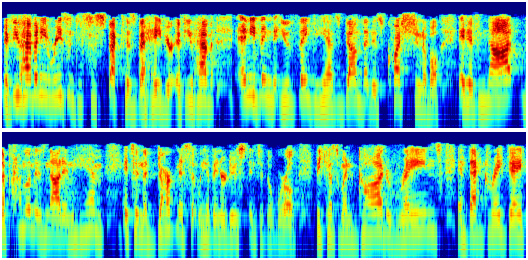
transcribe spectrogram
If you have any reason to suspect his behavior, if you have anything that you think he has done that is questionable, it is not, the problem is not in him. It's in the darkness that we have introduced into the world. Because when God reigns in that great day,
